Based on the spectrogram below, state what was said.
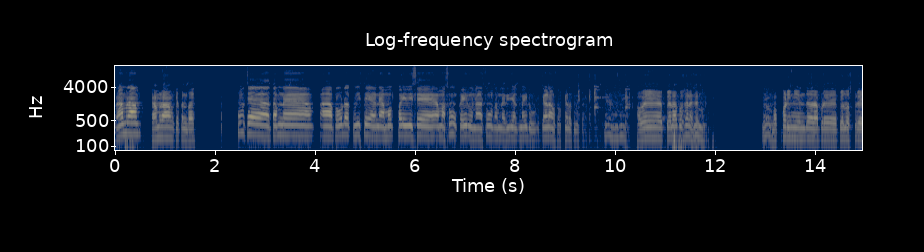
રામ રામ. રામ રામ કેતનભાઈ. શું છે તમને આ પ્રોડક્ટ વિશે અને આ મગફળી વિશે આમાં શું કર્યું ને શું તમને રિઝલ્ટ મળ્યું? જણાવશો ખેડૂત મિત્રો. હવે પહેલા તો છે ને સાહેબ મગફળીની અંદર આપણે પેલો સ્પ્રે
